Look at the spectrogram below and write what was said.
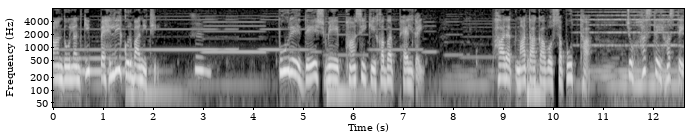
आंदोलन की पहली कुर्बानी थी। पूरे देश में फांसी की खबर फैल गई। भारत माता का वो सपूत था, जो हँसते हँसते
